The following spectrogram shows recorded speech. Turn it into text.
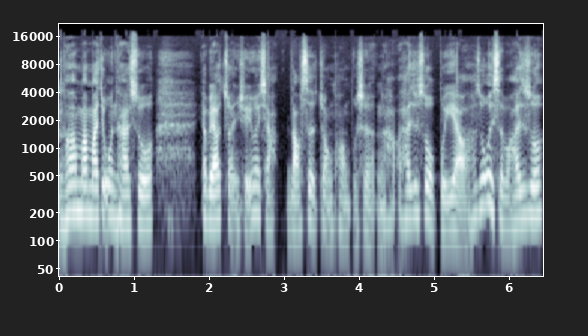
然后他妈妈就问他说。要不要转学？因为小老师的状况不是很好，他就说我不要。他说为什么？他就说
